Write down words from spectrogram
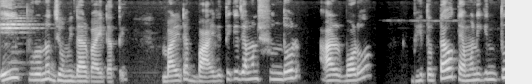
এই পুরনো জমিদার বাড়িটাতে। বাড়িটা বাইরে থেকে যেমন সুন্দর আর বড়, ভেতরটাও তেমনই কিন্তু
